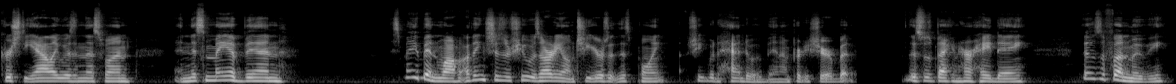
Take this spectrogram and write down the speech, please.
Kirstie Alley was in this one, and this may have been this may have been while I think she, she was already on Cheers at this point. She would have had to have been, I'm pretty sure, but this was back in her heyday. It was a fun movie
